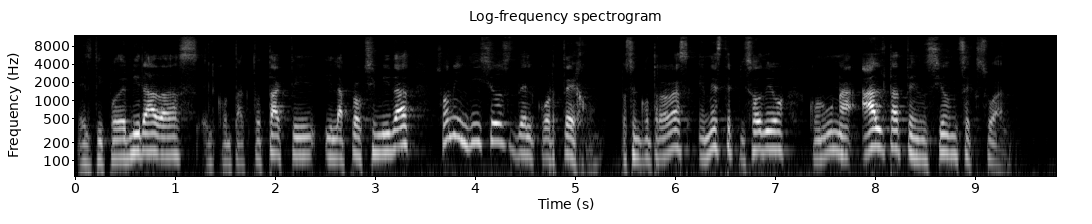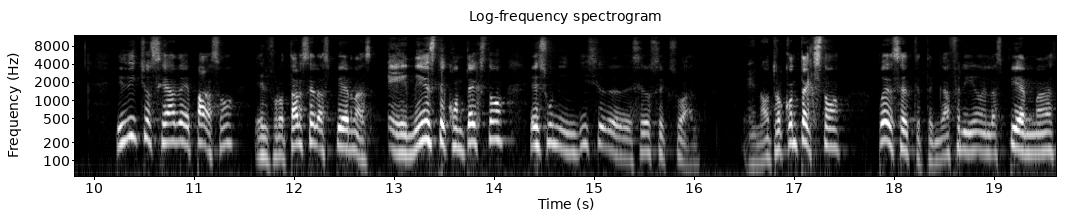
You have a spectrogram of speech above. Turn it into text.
El tipo de miradas, el contacto táctil y la proximidad son indicios del cortejo. Los encontrarás en este episodio con una alta tensión sexual. Y dicho sea de paso, el frotarse las piernas en este contexto es un indicio de deseo sexual. En otro contexto, puede ser que tenga frío en las piernas,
